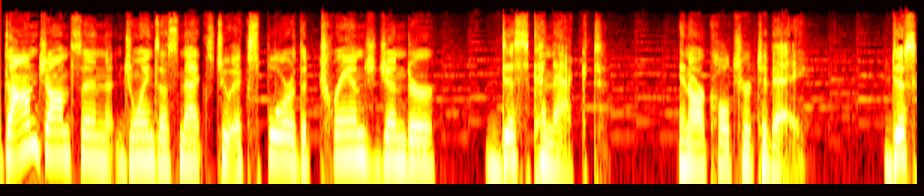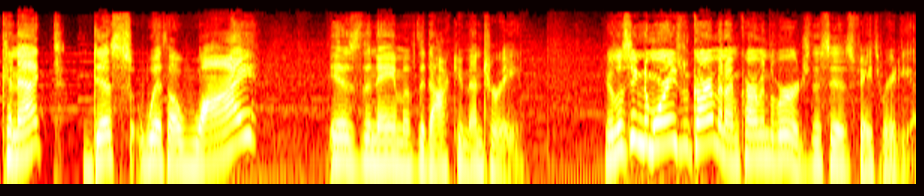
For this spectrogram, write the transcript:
Don Johnson joins us next to explore the transgender disconnect in our culture today. Disconnect, dis with a Y, is the name of the documentary. You're listening to Mornings with Carmen. I'm Carmen LaBerge. This is Faith Radio.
